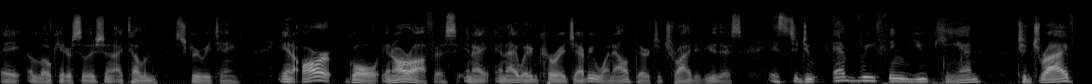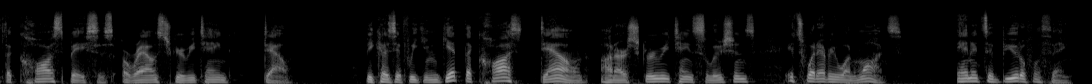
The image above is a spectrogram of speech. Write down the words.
a, a locator solution. I tell them screw retained. In our goal in our office, and I and I would encourage everyone out there to try to do this, is to do everything you can to drive the cost basis around screw retained down. Because if we can get the cost down on our screw retained solutions, it's what everyone wants. And it's a beautiful thing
